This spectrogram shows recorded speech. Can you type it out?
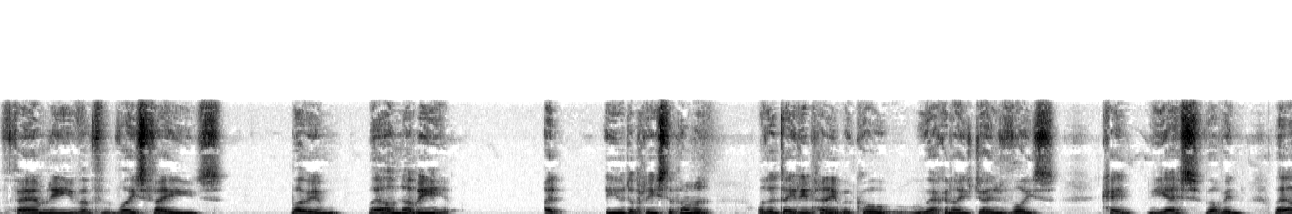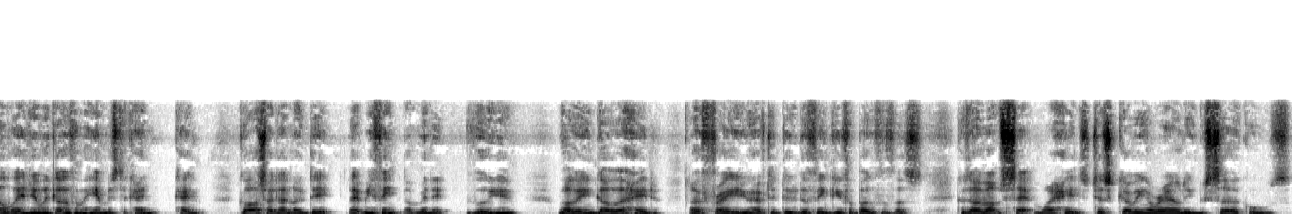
family voice fades. Worrying. Well, nobody. Are you the police department or the Daily Planet would call recognize Jones' voice? Kent. Yes, Robin. Well, where do we go from here, Mister Kent? Kent. Gosh, I don't know, Dick. Let me think a minute, will you? Robin, go ahead. I'm afraid you have to do the thinking for both of us, because I'm upset. My head's just going around in circles.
